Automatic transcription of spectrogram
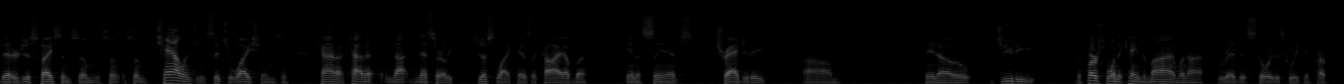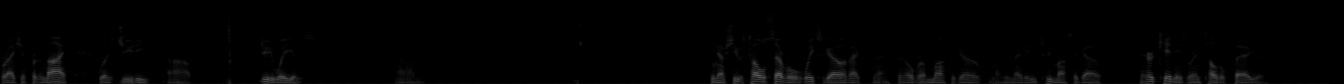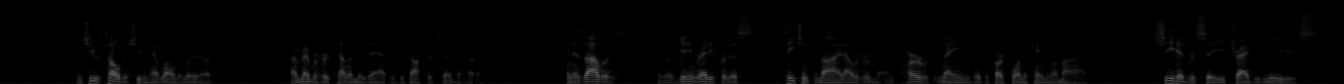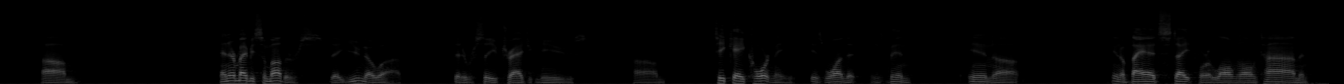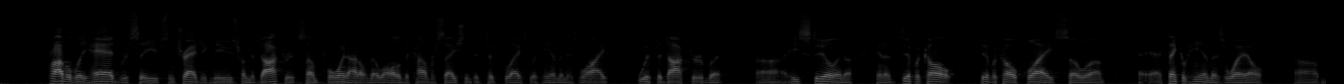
that are just facing some some, some challenging situations and kind of kind of not necessarily just like Hezekiah, but in a sense, tragedy. Um, you know, Judy, the first one that came to mind when I read this story this week in preparation for tonight was Judy, uh, Judy Williams. Um, you know, she was told several weeks ago, in fact, actually over a month ago, maybe maybe two months ago, that her kidneys were in total failure and she was told that she didn't have long to live. I remember her telling me that, that the doctor said to her. And as I was uh, getting ready for this teaching tonight, I was her name was the first one that came to my mind. She had received tragic news. Um, and there may be some others that you know of that have received tragic news. Um, T.K. Courtney is one that has been in uh, in a bad state for a long, long time and probably had received some tragic news from the doctor at some point. I don't know all of the conversations that took place with him and his wife with the doctor, but uh, he's still in a in a difficult, difficult place. So I think of him as well. Um,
